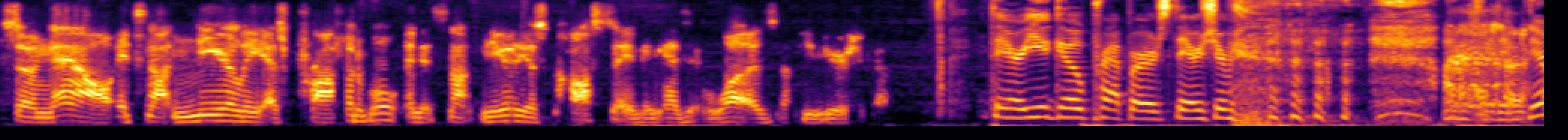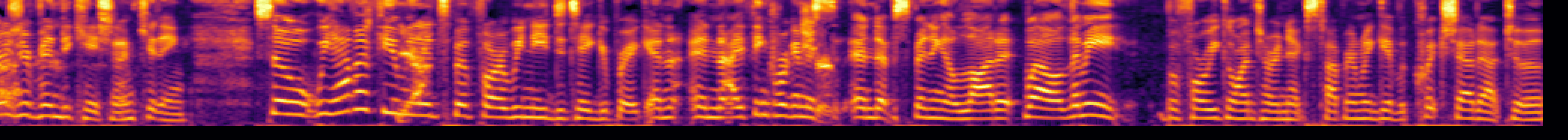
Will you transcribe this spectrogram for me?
So now it's not nearly as profitable and it's not nearly as cost saving as it was a few years ago. There you go, preppers. There's your. I'm kidding. There's your vindication. I'm kidding. So we have a few yeah. minutes before we need to take a break, and and I think we're going to sure. end up spending a lot of. Well, let me before we go on to our next topic, I'm going to give a quick shout out to a,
